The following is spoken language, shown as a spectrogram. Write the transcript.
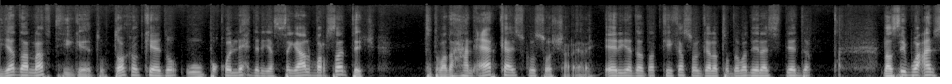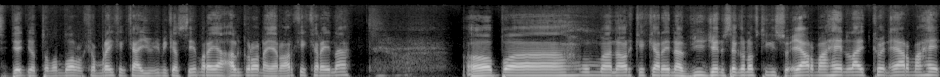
iyada naftigeedu tokonkeedu uu boqol lixdan iyo sagaal barcentage toddobaad ahaan ceerka isku soo shareeray eriyada dadkii ka soo gala toddobada ilaa sideeda nasiib wacan sideed iyo toban dolarka maraykanka ayuu iminka sii marayaa algron ayaanu arki karaynaa umaan arki karaynaa vgen isaga naftigiisu ciyaar maahayn lightcoin ciyaar maahayn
